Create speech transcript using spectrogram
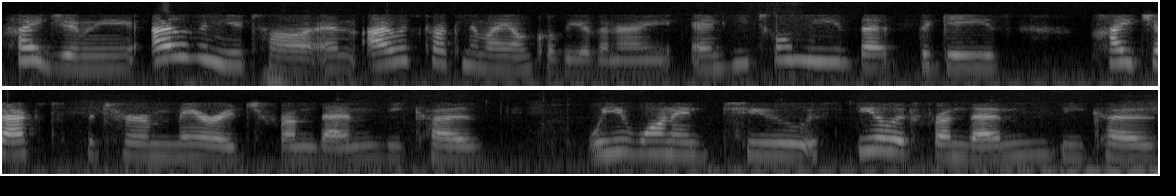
Hi, Jimmy. I live in Utah, and I was talking to my uncle the other night, and he told me that the gays hijacked the term marriage from them because we wanted to steal it from them because.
